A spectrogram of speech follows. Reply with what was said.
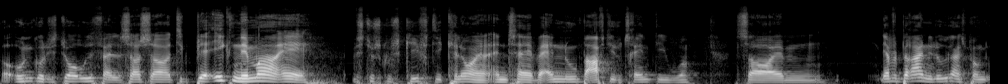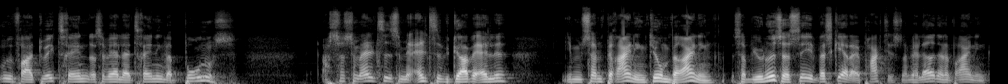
og undgå de store udfald, så, så det bliver ikke nemmere af, hvis du skulle skifte dit kalorieantag hver anden uge, bare fordi du trænede de uger. Så øhm, jeg vil beregne et udgangspunkt ud fra, at du ikke trænede, og så vil jeg lade træning være bonus og så som altid, som jeg altid vil gøre ved alle, jamen sådan en beregning, det er jo en beregning. Så vi er jo nødt til at se, hvad sker der i praksis, når vi har lavet den her beregning.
